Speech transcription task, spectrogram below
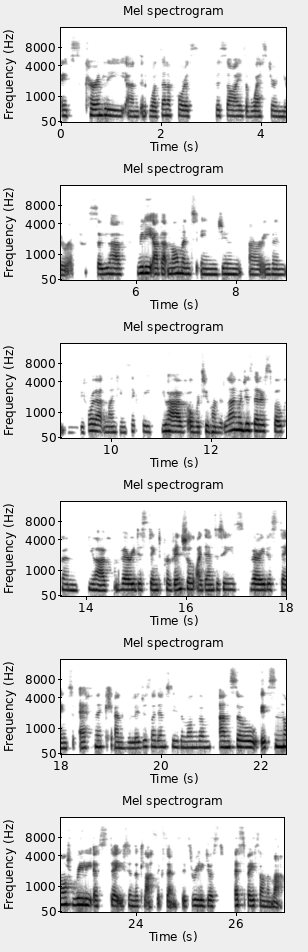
it's currently, and it was then, of course, the size of Western Europe. So, you have really at that moment in June or even before that in 1960, you have over 200 languages that are spoken. You have very distinct provincial identities, very distinct ethnic and religious identities among them. And so it's not really a state in the classic sense. It's really just a space on the map.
